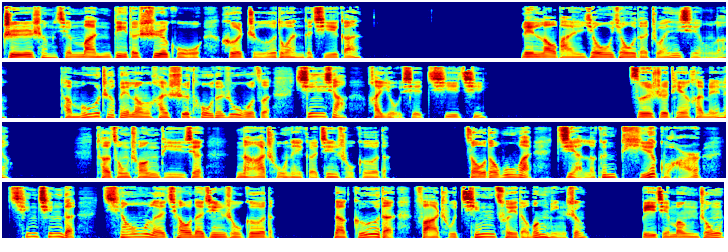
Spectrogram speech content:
只剩下满地的尸骨和折断的旗杆。林老板悠悠的转醒了，他摸着被冷汗湿透的褥子，心下还有些凄凄。此时天还没亮，他从床底下拿出那个金属疙瘩，走到屋外捡了根铁管，轻轻的敲了敲那金属疙瘩，那疙瘩发出清脆的嗡鸣声，比起梦中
